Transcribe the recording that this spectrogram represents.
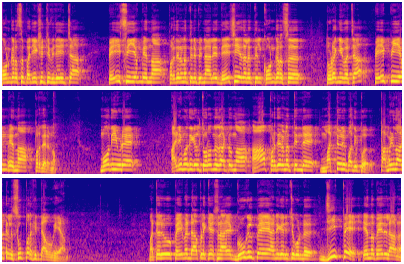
കോൺഗ്രസ് പരീക്ഷിച്ച് വിജയിച്ച പേയ് സി എം എന്ന പ്രചരണത്തിന് പിന്നാലെ ദേശീയ തലത്തിൽ കോൺഗ്രസ് തുടങ്ങിവച്ച പേ പി എം എന്ന പ്രചരണം. മോദിയുടെ അഴിമതികൾ തുറന്നുകാട്ടുന്ന ആ പ്രചരണത്തിന്റെ മറ്റൊരു പതിപ്പ് തമിഴ്നാട്ടിൽ സൂപ്പർ ഹിറ്റ് ആവുകയാണ്. മറ്റൊരു പേയ്മെന്റ് ആപ്ലിക്കേഷനായ ഗൂഗിൾ പേയെ അനുകരിച്ചുകൊണ്ട് ജി പേ എന്ന പേരിലാണ്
